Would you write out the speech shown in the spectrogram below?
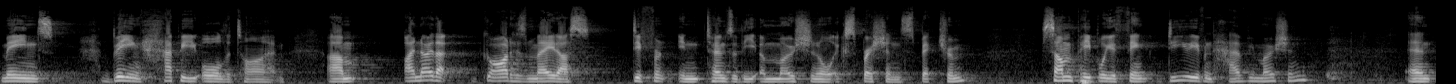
means being happy all the time. Um, I know that God has made us different in terms of the emotional expression spectrum. Some people you think, do you even have emotion? And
